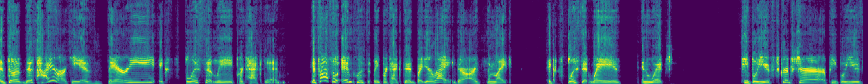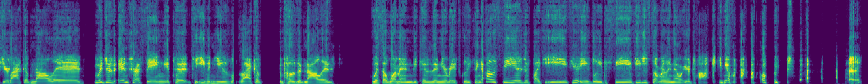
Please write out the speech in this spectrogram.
And so this hierarchy is very explicitly protected. It's also implicitly protected, but you're right. There are some like explicit ways in which people use scripture or people use your lack of knowledge, which is interesting to, to even use lack of supposed knowledge with a woman because then you're basically saying, oh, see, you're just like Eve. You're easily deceived. You just don't really know what you're talking about.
